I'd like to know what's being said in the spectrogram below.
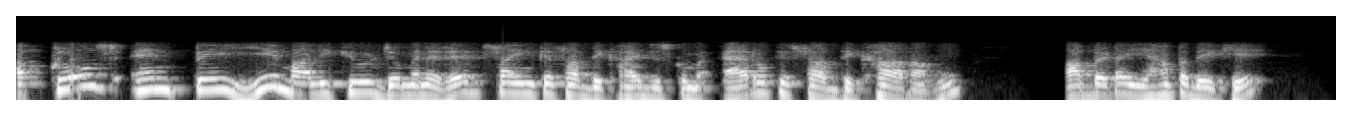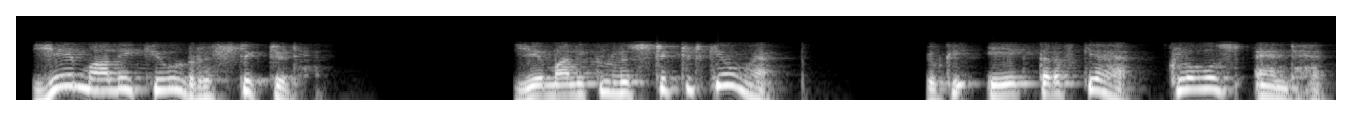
अब क्लोज एंड पे ये मॉलिक्यूल जो मैंने रेड साइन के साथ दिखाया, जिसको मैं एरो के साथ दिखा रहा हूँ, आप बेटा यहाँ पर देखिए, ये मॉलिक्यूल रिस्ट्रिक्टेड है। ये मॉलिक्यूल रिस्ट्रिक्टेड क्यों है? क्योंकि एक तरफ़ क्या है? क्लोज एंड है।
